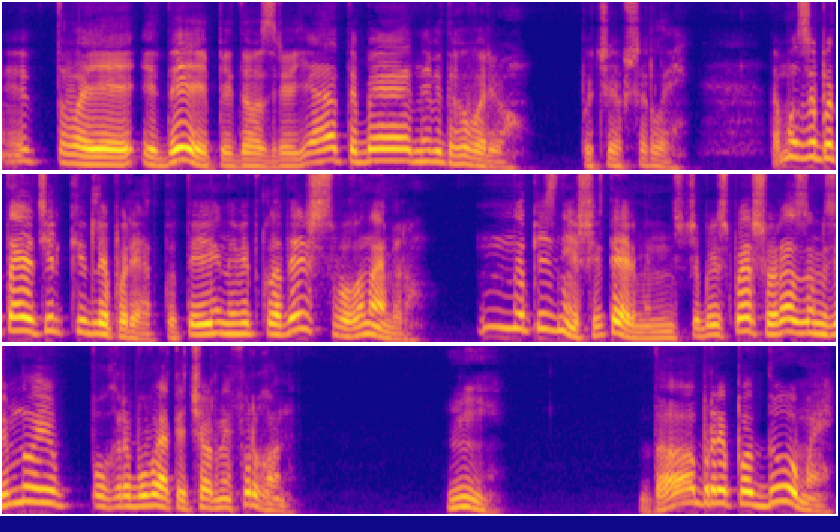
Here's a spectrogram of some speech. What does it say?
Від твоєї ідеї, підозрюю, я тебе не відговорю, почав Шарлей. Тому запитаю тільки для порядку. Ти не відкладеш свого наміру? На пізніший термін, щоб спершу разом зі мною пограбувати чорний фургон. Ні. Добре подумай.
